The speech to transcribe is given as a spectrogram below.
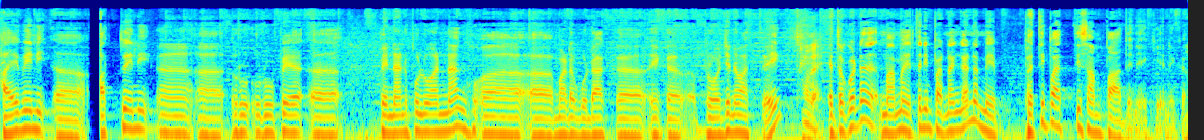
හයවෙනි අත්වනි රූපය පෙන්න්න පුළුවන්නන් මට ගොඩක් ප්‍රෝජනවත් වෙයි. එතකොට මම එතනි පටන්ගන්න මේ ප්‍රතිපත්ති සම්පාදනය කියන එක.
